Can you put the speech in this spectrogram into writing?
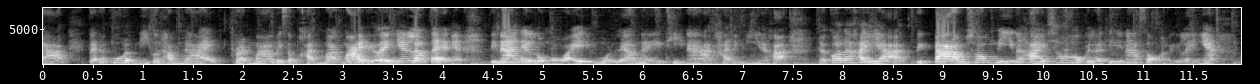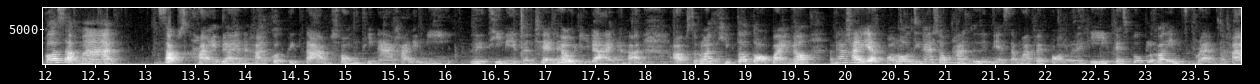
ยาก แต่ถ้าพูดแบบนี้ก็ทำได้กรามาไม่สำคัญมากมายหรืออะไรเงี้ยแล้วแต่เนี่ยตีน่าเนี่ยลงเอาไว้หมดแล้วในทีน่าอะคาเดมีนะคะ แล้วก็ถ้าใครอยากติดตามช่องนี้นะคะ ชอบเวลาที่ทีน่าสอนหรืออะไรเงี้ยก็สามารถ subscribe ได้นะคะ กดติดตามช่องทีน่าคาเดมีหรือทีเนจันแชนแนลนี้ได้นะคะ เอาสำหรับคลิปต่อ ๆ ไปเนาะถ้าใครอยาก follow ทีน่าช่องทางอื่นเนี่ย สามารถไป follow ได้ที่ Facebook แล้วก็ Instagram นะคะ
